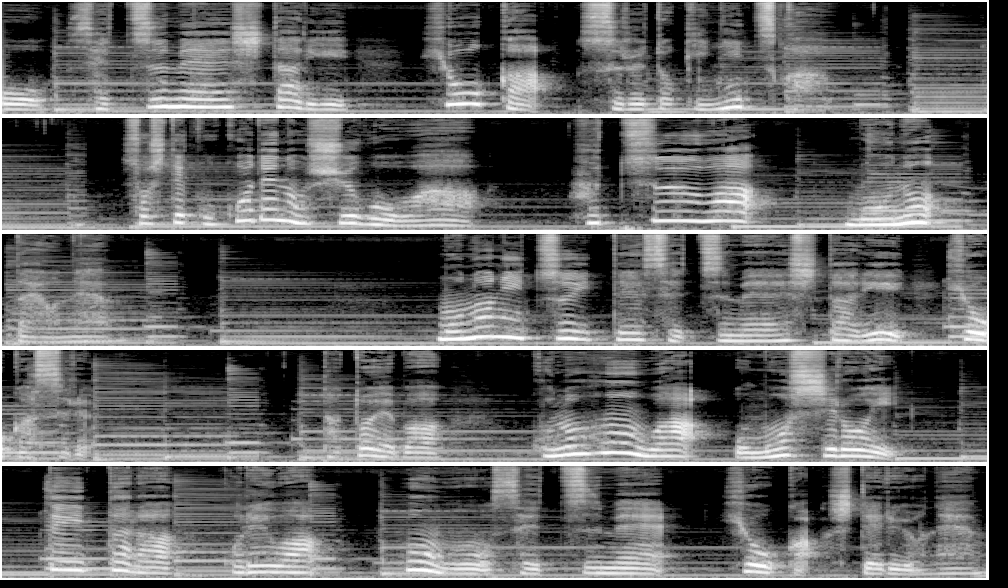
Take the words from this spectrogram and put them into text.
を説明したり評価するときに使う。そしてここでの主語は普通はものだよね。ものについて説明したり評価する。例えばこの本は面白いって言ったらこれは本を説明評価してるよね。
